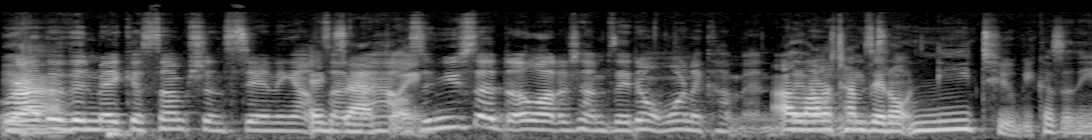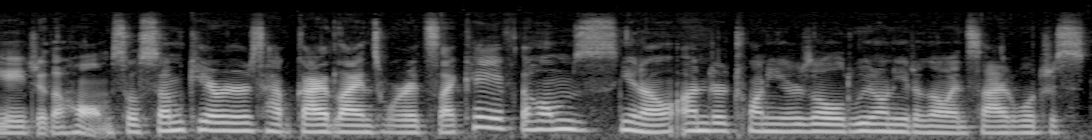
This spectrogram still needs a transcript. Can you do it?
Yeah. rather than make assumptions standing outside my house. And you said a lot of times they don't want to come in. a lot of times they to. don't need to because of the age of the home. So some carriers have guidelines where it's like, hey, if the home's you know under 20 years old, we don't need to go inside. We'll just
